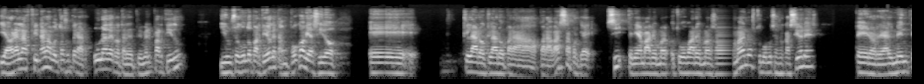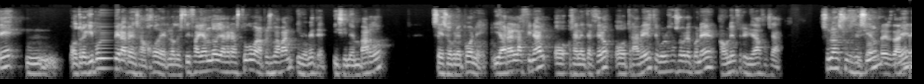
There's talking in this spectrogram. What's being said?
Y ahora en la final ha vuelto a superar una derrota en el primer partido y un segundo partido que tampoco había sido eh, claro, claro para, para Barça, porque sí, tenía varios, tuvo varios manos a manos, tuvo muchas ocasiones, pero realmente mmm, otro equipo hubiera pensado, joder, lo que estoy fallando, ya verás tú como la próxima van y me meten. Y sin embargo, se sobrepone. Y ahora en la final, o, o sea, en el tercero, otra vez te vuelves a sobreponer a una inferioridad. O sea, es una sucesión. Entonces, Dani,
